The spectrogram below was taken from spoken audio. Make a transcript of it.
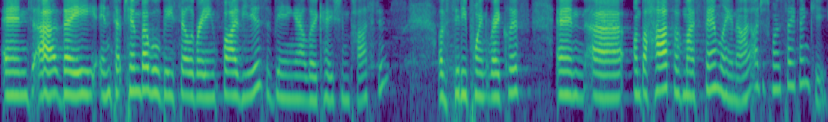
And uh, they, in September, will be celebrating five years of being our location pastors of Citipointe Redcliffe. And uh, on behalf of my family and I, I just want to say thank you.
